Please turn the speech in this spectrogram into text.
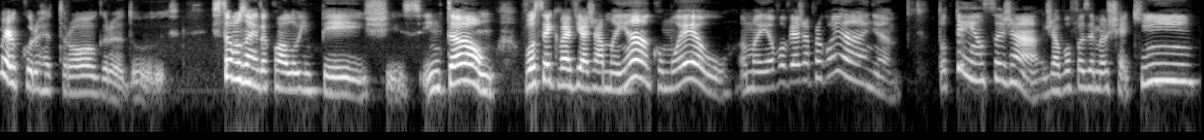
Mercúrio retrógrado, estamos ainda com a Lua em Peixes. Então, você que vai viajar amanhã, como eu, amanhã eu vou viajar para Goiânia. Tô tensa já, já vou fazer meu check-in,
